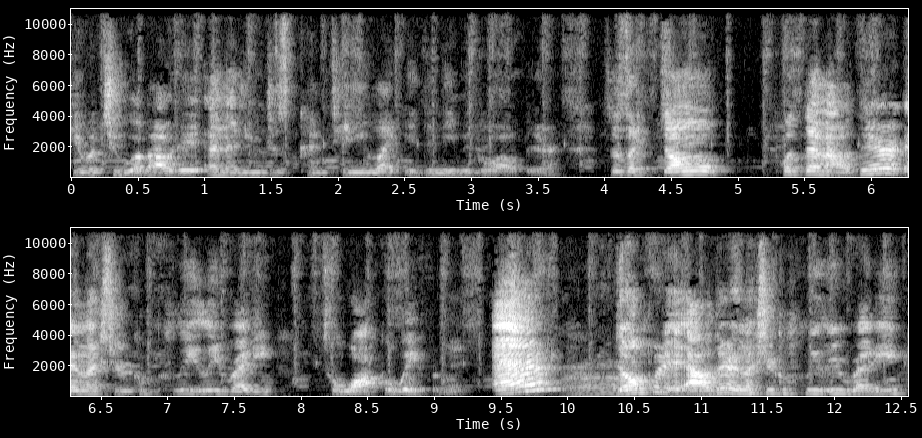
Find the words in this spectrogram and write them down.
give a two about it, and then you just continue like it didn't even go out there. So it's like don't put them out there unless you're completely ready to walk away from it. And oh, don't put it out there unless you're completely ready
